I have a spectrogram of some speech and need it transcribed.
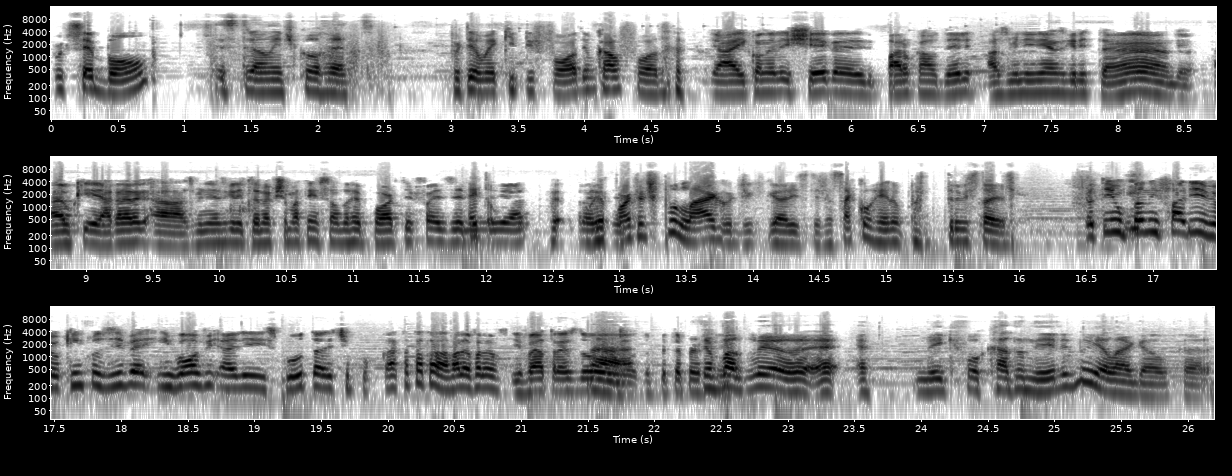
por ser bom, Extremamente correto. Por ter uma equipe foda e um carro foda. E aí quando ele chega, ele para o carro dele, as menininhas gritando. Aí o que? A galera, as menininhas gritando é que chama a atenção do repórter e faz ele. Então, ir O repórter, tipo, larga o Dick Vigarista, já sai correndo pra entrevistar ele. Eu tenho um plano infalível que inclusive é- envolve. Aí ele escuta, tipo, ah, tá, tá, tá, valeu, valeu. E vai atrás do, Ah, do Peter Perfeito. bagulho é, é meio que focado nele, não ia largar o cara.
